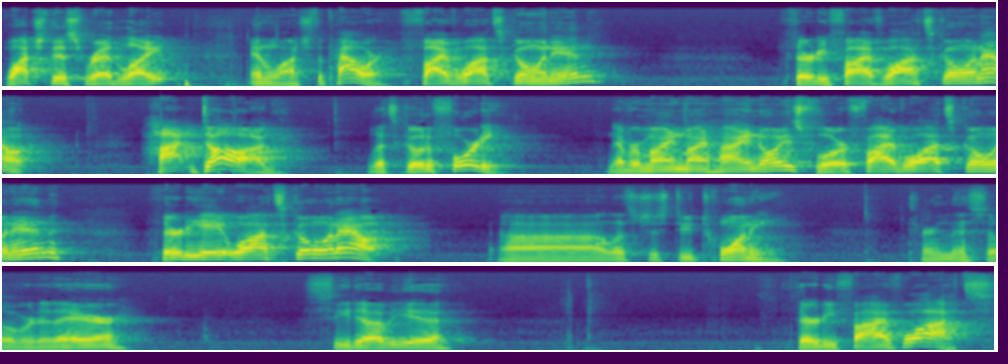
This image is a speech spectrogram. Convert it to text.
Watch this red light and watch the power. Five watts going in, 35 watts going out. Hot dog. Let's go to 40. Never mind my high noise floor, 5 watts going in, 38 watts going out. Uh, let's just do 20. Turn this over to there. CW, 35 watts.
